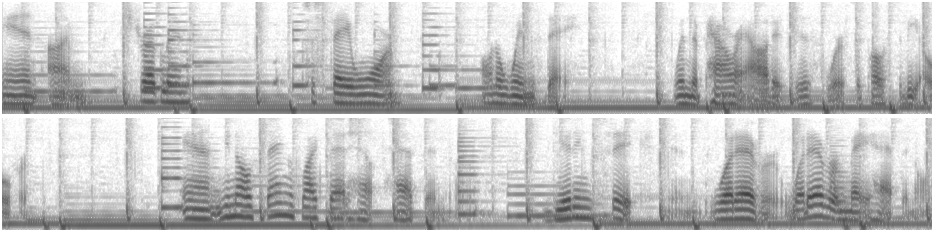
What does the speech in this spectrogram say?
and I'm struggling to stay warm on a Wednesday when the power outages were supposed to be over. And you know, things like that have happened. Getting sick and whatever, whatever may happen on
